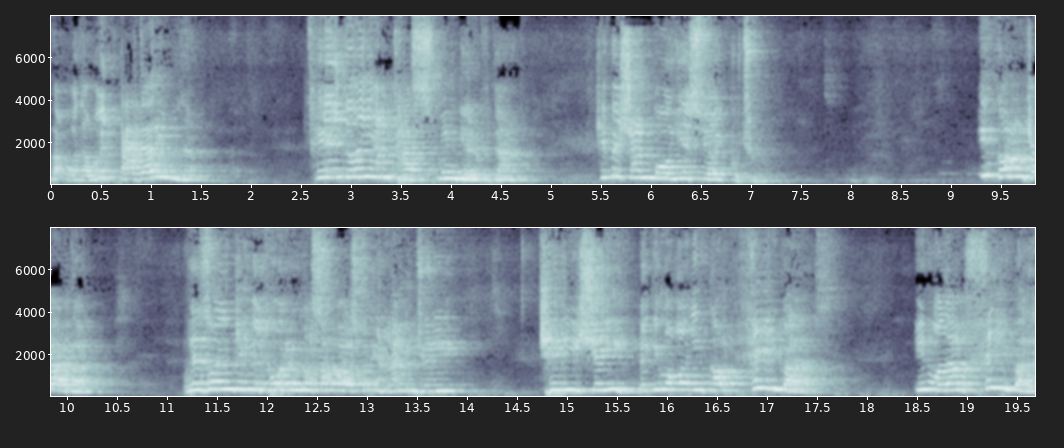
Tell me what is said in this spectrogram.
و آدم های قدری بودن. تعدادی هم تصمیم گرفتن که بشن مایه سیاه کوچولو. این کارم کردن. لذا اینکه به طور مثلا باز کنیم همینجوری کلیشه‌ای بگیم آقا این کار خیلی بد است. این آدم خیلی بد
